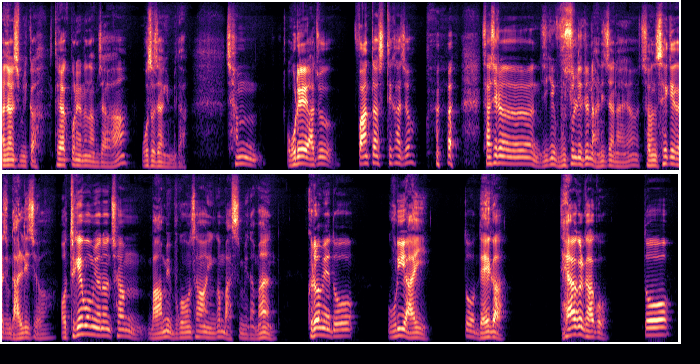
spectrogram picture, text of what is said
안녕하십니까. 대학 보내는 남자 오서장입니다. 참 올해 아주 판타스틱하죠. 사실은 이게 웃을 일은 아니잖아요. 전 세계가 지금 난리죠. 어떻게 보면은 참 마음이 무거운 상황인 건 맞습니다만 그럼에도 우리 아이 또 내가 대학을 가고 또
